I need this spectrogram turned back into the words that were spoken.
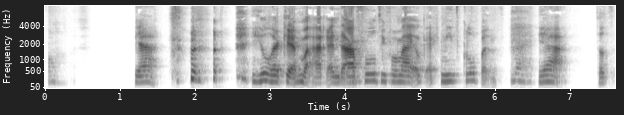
van alles. Ja, heel herkenbaar. En Ja. daar voelt hij voor mij ook echt niet kloppend. Nee. Ja, dat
